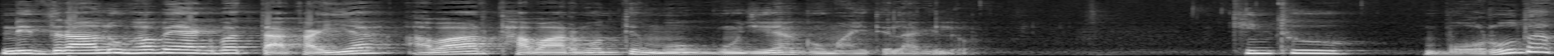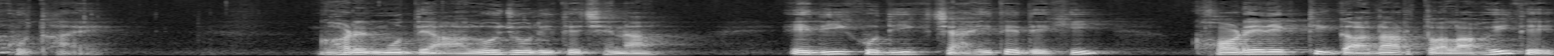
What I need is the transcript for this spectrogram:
নিদ্রালুভাবে একবার তাকাইয়া আবার থাবার মধ্যে মুখ গুঁজিয়া ঘুমাইতে লাগিল। কিন্তু বড়দা কোথায়? ঘরের মধ্যে আলো জ্বলিতেছে না। এদিক ওদিক চাহিতে দেখি খড়ের একটি গাদার তলা হইতে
